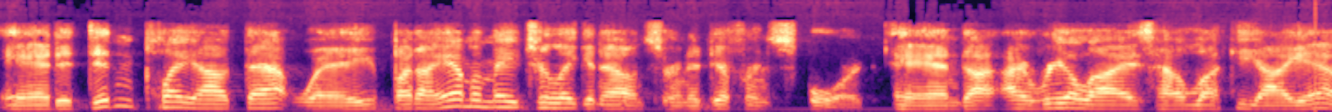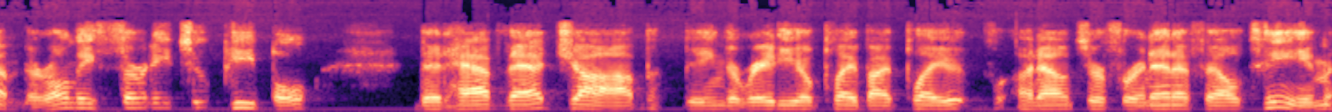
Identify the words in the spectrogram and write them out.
And it didn't play out that way, but I am a major league announcer in a different sport. And I, I realize how lucky I am. There are only 32 people that have that job, being the radio play by play announcer for an NFL team.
